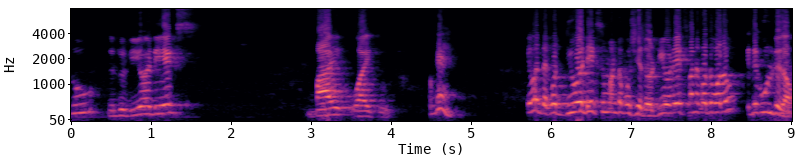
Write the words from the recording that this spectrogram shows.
two into dy dx by y cube okay এবার দেখো ডিওয়াই ডিএক্স মানটা বসিয়ে দাও। ডিওয়াই ডিএক্স মানে কত বলো? এটাকে উল্টে দাও।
